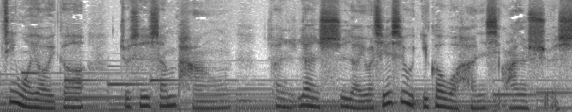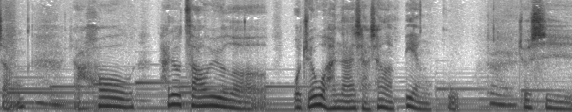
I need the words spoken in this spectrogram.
近我有一个就是身旁很认识的一个，其实是一个我很喜欢的学生，然后他就遭遇了我觉得我很难想象的变故，对，就是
